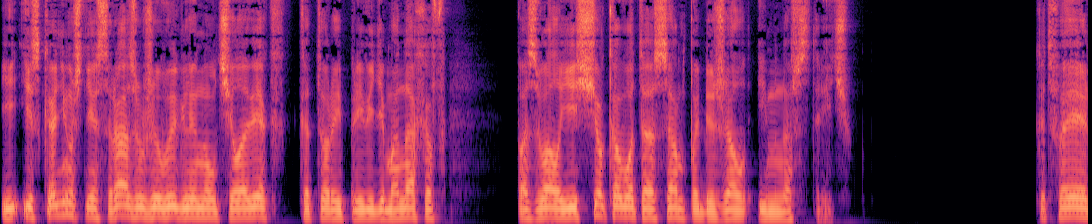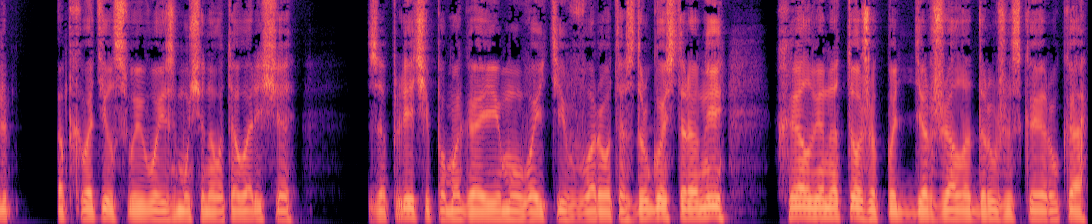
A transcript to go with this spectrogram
и из конюшни сразу же выглянул человек, который при виде монахов позвал еще кого-то, а сам побежал им навстречу. Катфаэль обхватил своего измученного товарища за плечи, помогая ему войти в ворота. С другой стороны, Хелвина тоже поддержала дружеская рука.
